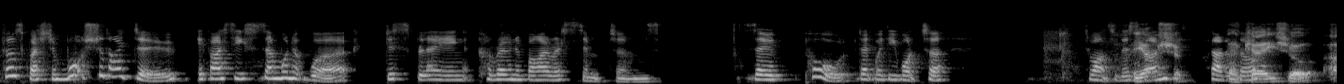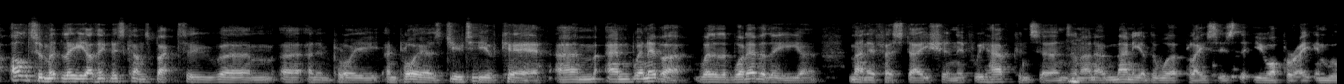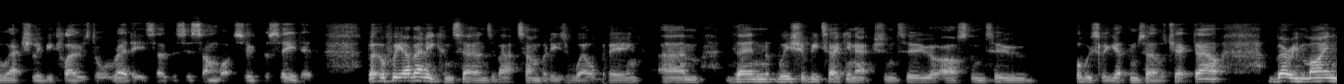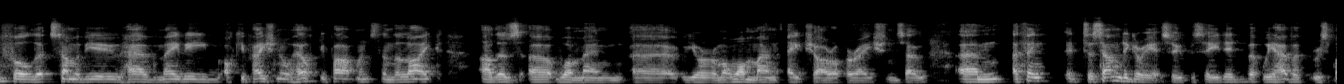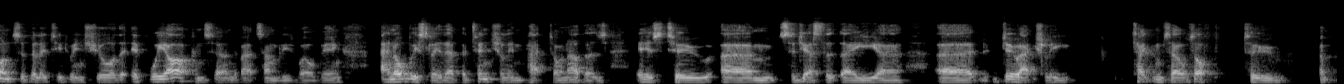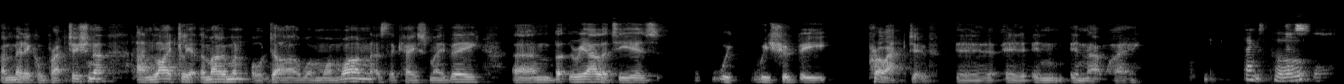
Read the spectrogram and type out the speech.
First question What should I do if I see someone at work displaying coronavirus symptoms? So, Paul, I don't know whether you want to to answer this yeah, one. Sure. Okay, sure. Ultimately, I think this comes back to um, uh, an employee employer's duty of care, um, and whenever, whether whatever the uh, manifestation, if we have concerns, and I know many of the workplaces that you operate in will actually be closed already, so this is somewhat superseded. But if we have any concerns about somebody's well-being, um, then we should be taking action to ask them to obviously get themselves checked out. Very mindful that some of you have maybe occupational health departments and the like. Others, uh, one man, uh, you're a one man HR operation. So um, I think to some degree it's superseded, but we have a responsibility to ensure that if we are concerned about somebody's well-being and obviously their potential impact on others, is to um, suggest that they uh, uh do actually take themselves off to a, medical practitioner, unlikely at the moment, or dial 111 as the case may be. Um, but the reality is we, we should be proactive in, uh, in, in that way. Thanks, Paul.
